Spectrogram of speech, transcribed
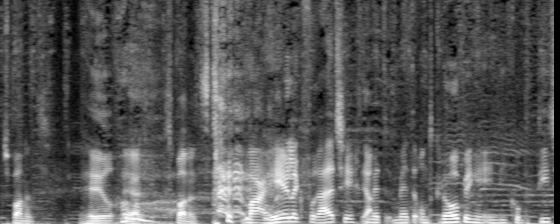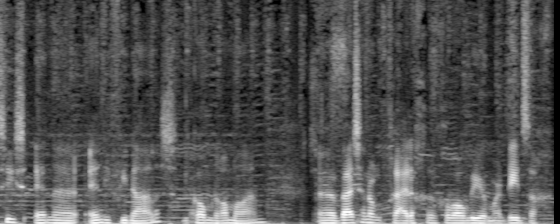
Spannend. Heel erg spannend. Maar heerlijk vooruitzicht Ja. met, met de ontknopingen in die competities en, en die finales. Die komen er allemaal aan. Wij zijn ook vrijdag gewoon weer, maar dinsdag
